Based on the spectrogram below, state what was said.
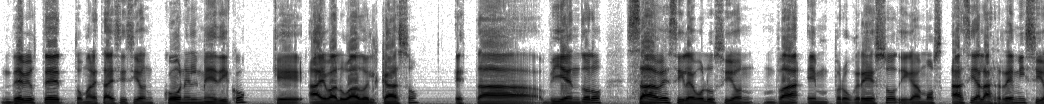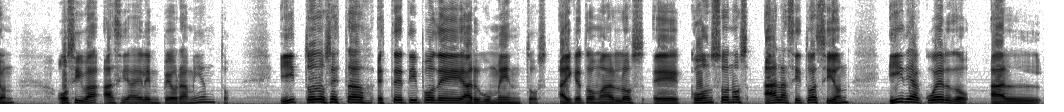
Debe usted tomar esta decisión con el médico que ha evaluado el caso, está viéndolo, sabe si la evolución va en progreso, digamos, hacia la remisión o si va hacia el empeoramiento. Y todos estos, este tipo de argumentos hay que tomarlos eh, cónsonos a la situación y de acuerdo al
